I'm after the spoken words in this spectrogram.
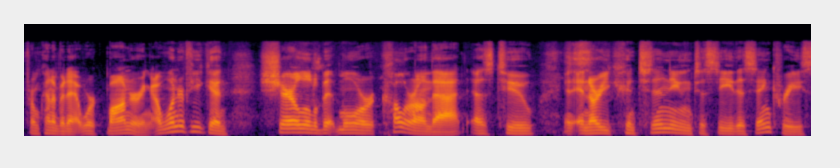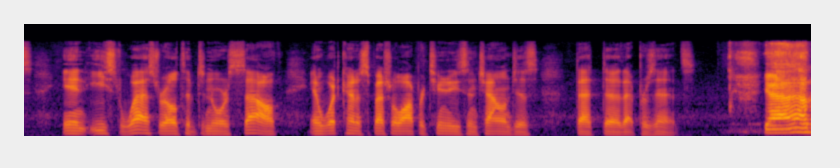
from kind of a network monitoring. I wonder if you can share a little bit more color on that as to, and, and are you continuing to see this increase in east-west relative to north-south and what kind of special opportunities and challenges that, uh, that presents? Yeah.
